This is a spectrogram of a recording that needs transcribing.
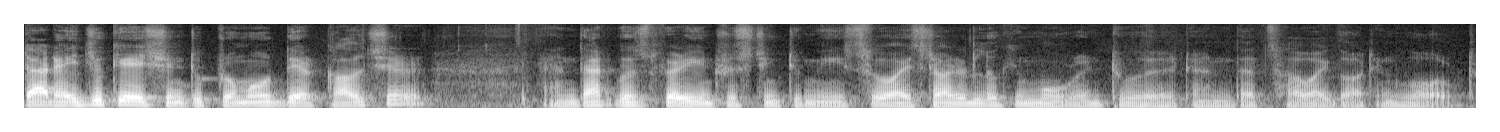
that education to promote their culture and that was very interesting to me. So I started looking more into it and that's how I got involved.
